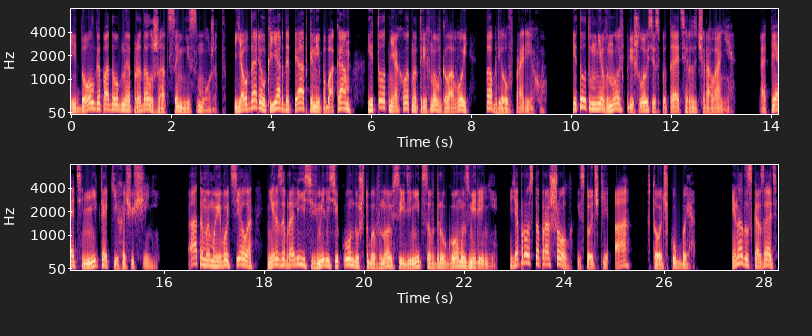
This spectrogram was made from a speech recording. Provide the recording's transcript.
И долго подобное продолжаться не сможет. Я ударил Кьярда пятками по бокам, и тот, неохотно тряхнув головой, побрел в прореху. И тут мне вновь пришлось испытать разочарование. Опять никаких ощущений. Атомы моего тела не разобрались в миллисекунду, чтобы вновь соединиться в другом измерении. Я просто прошел из точки А в точку Б. И надо сказать,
